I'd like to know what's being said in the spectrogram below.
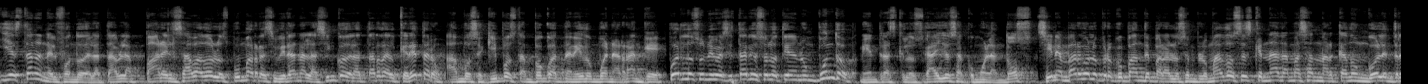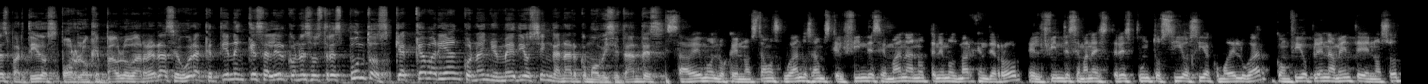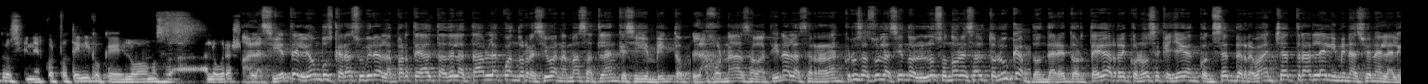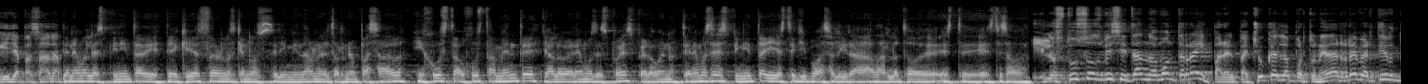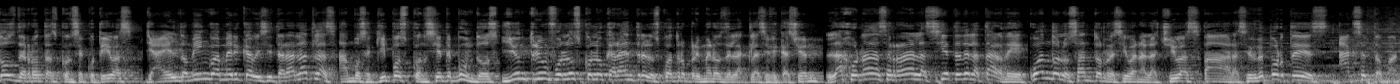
y están en el fondo de la tabla. Para el sábado los Pumas recibirán a las 5 de la tarde al Querétaro. Ambos equipos tampoco han tenido un buen arranque, pues los universitarios solo tienen un punto, mientras que los gallos acumulan dos. Sin embargo, lo preocupante para los emplumados es que nada más han marcado un gol en tres partidos, por lo que Pablo Barrera asegura que tienen que salir con esos tres puntos, que acabarían con año y medio sin ganar como visitantes. Sabemos lo que nos estamos jugando, sabemos que el fin de semana no tenemos margen de error, el fin de semana es tres puntos sí o sí a como dé lugar. Confío plenamente en nosotros y en el cuerpo técnico que lo vamos a, lograr. A las 7, León buscará subir a la parte alta de la tabla cuando reciban a Mazatlán que sigue invicto. La jornada sabatina la cerrarán Cruz Azul haciéndole los honores al Toluca, donde Areto Ortega reconoce que llegan con set de revancha tras la eliminación en la liguilla pasada. Tenemos la espinita de, que ellos fueron los que nos eliminaron el torneo pasado. Injusta o justamente, ya lo veremos después, pero bueno, tenemos esa espinita y este equipo va a salir a, darlo todo este, este sábado. Y los Tuzos visitando a Monterrey. Para el Pachuca es la oportunidad de revertir dos derrotas consecutivas. Ya el domingo América visitará al Atlas, ambos equipos con siete puntos y un triunfo los colocará entre los cuatro primeros de la clasificación. La jornada cerrará a las 7 de la tarde cuando los Santos reciban a las Chivas. Para Sir Deportes, Axel Toman.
